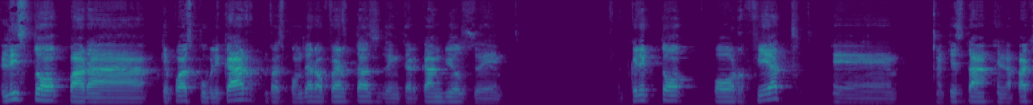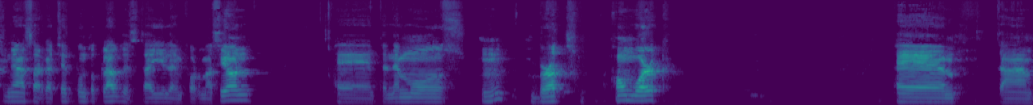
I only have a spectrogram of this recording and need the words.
listo para que puedas publicar, responder a ofertas de intercambios de cripto por fiat. Eh, aquí está en la página sargachet.cloud, está ahí la información. Eh, tenemos brought homework. Eh, ah,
